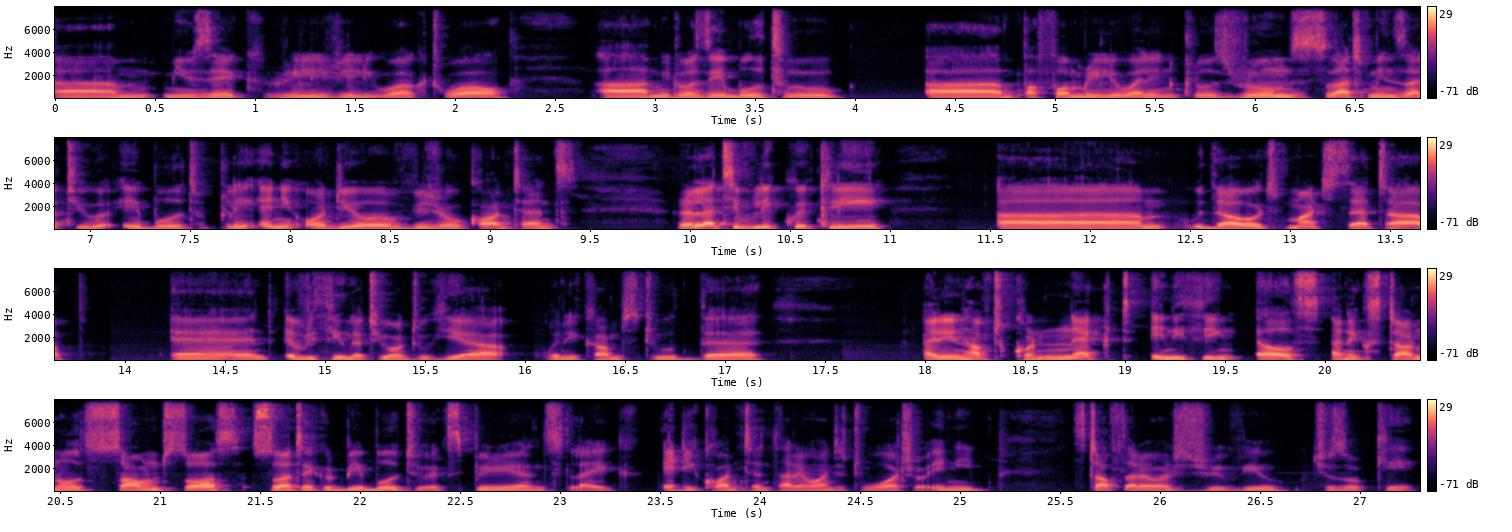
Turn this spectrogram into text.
um, music really, really worked well. Um, it was able to um, perform really well in closed rooms. So that means that you were able to play any audio, visual content relatively quickly um, without much setup and everything that you want to hear when it comes to the I didn't have to connect anything else, an external sound source, so that I could be able to experience like any content that I wanted to watch or any stuff that I wanted to review, which was okay.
